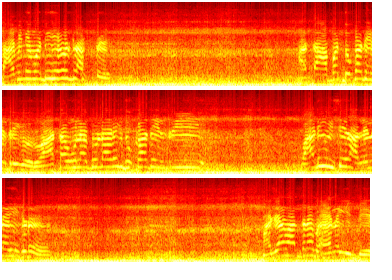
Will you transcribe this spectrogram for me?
तामिनीमध्ये हेच लागतंय. आता आपण धुकात एंट्री करू. आता उन्हातून डायरेक्ट धुकात एंट्री वाढी विषय झालेला आहे इकडं. मजा मात्र भयानक येते.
